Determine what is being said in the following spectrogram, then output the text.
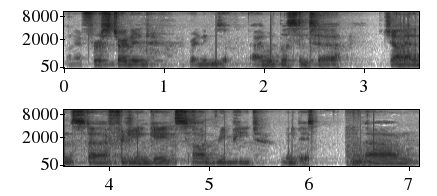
when I first started writing music. I would listen to John Adams' uh, "Phrygian Gates" on repeat many days, um,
